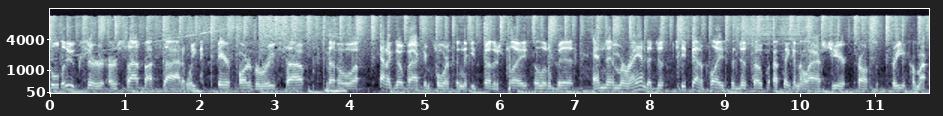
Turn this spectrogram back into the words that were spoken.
Luke's are, are side by side, and we share part of a rooftop. So, uh, kind of go back and forth into each other's place a little bit. And then Miranda just, she's got a place that just opened, I think, in the last year across the street from ours.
